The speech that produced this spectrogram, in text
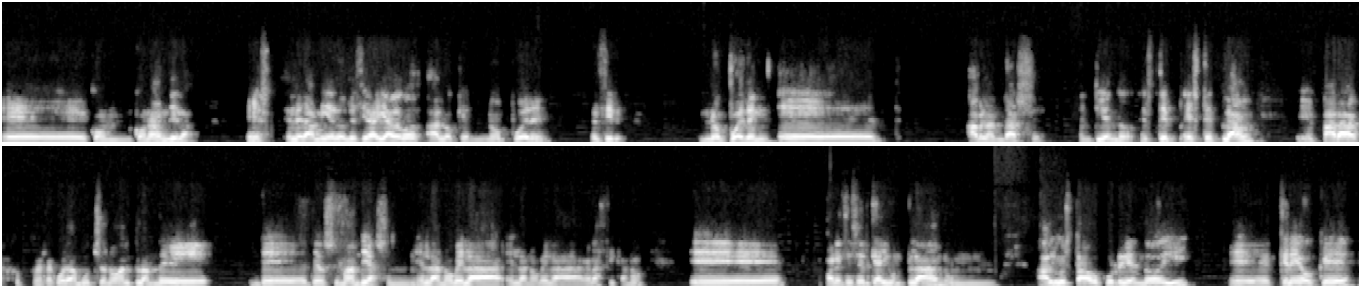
eh, con, con Angela es, le da miedo. Es decir, hay algo a lo que no pueden, es decir, no pueden eh, ablandarse, entiendo. Este, este plan eh, para, me recuerda mucho ¿no? al plan de, de, de Ozymandias en, en la novela, en la novela gráfica, ¿no? Eh, parece ser que hay un plan, un- algo está ocurriendo y eh, creo que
